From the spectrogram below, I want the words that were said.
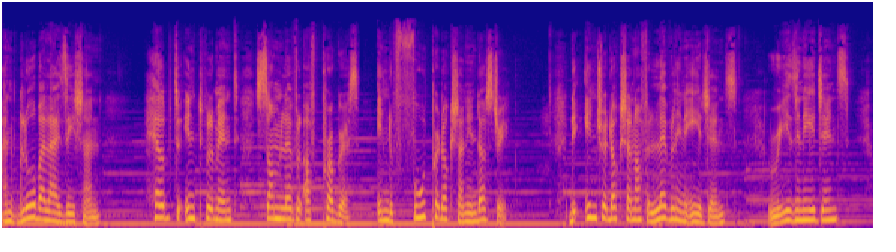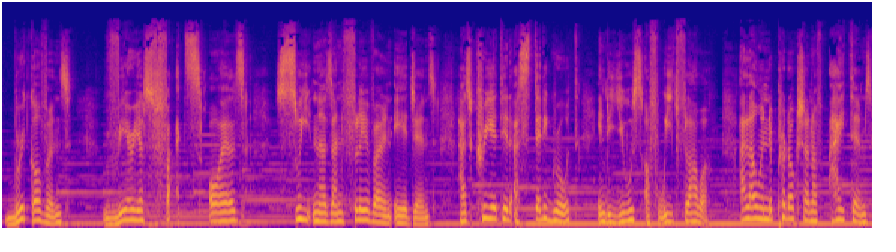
and globalization helped to implement some level of progress in the food production industry. The introduction of leveling agents, raising agents, brick ovens, various fats, oils, sweeteners, and flavoring agents has created a steady growth in the use of wheat flour, allowing the production of items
